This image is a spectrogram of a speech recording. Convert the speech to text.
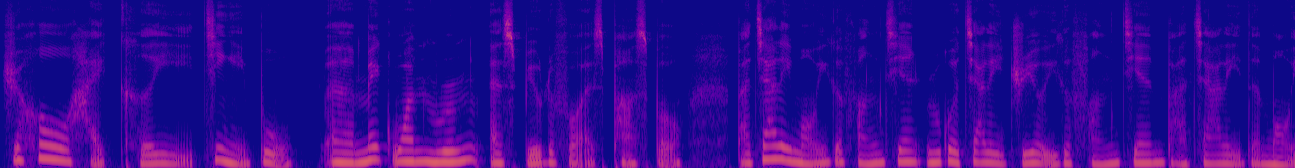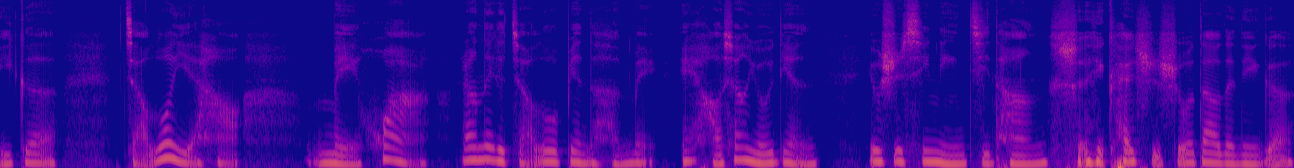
之后还可以进一步。呃，make one room as beautiful as possible，把家里某一个房间，如果家里只有一个房间，把家里的某一个角落也好，美化，让那个角落变得很美。诶，好像有点又是心灵鸡汤，是一开始说到的那个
